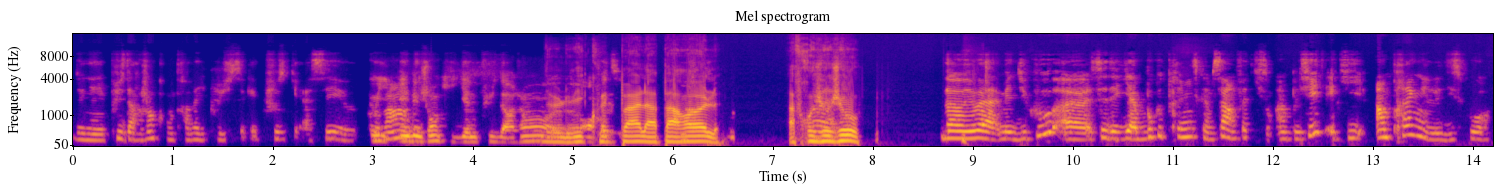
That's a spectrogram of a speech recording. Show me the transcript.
de gagner plus d'argent quand on travaille plus. C'est quelque chose qui est assez euh, Oui, commun. et les gens qui gagnent plus d'argent. Ne euh, lui en coupe fait, pas la parole. Afro Ouais. Non, mais voilà. Mais du coup, euh, il y a beaucoup de prémices comme ça, en fait, qui sont implicites et qui imprègnent le discours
